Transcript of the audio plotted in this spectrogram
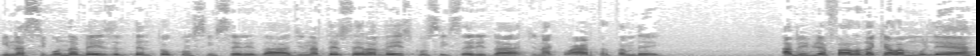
E na segunda vez ele tentou com sinceridade. Na terceira vez com sinceridade. Na quarta também. A Bíblia fala daquela mulher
